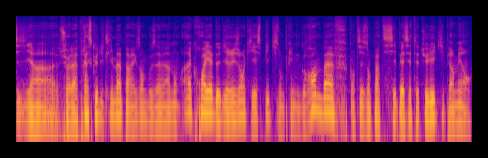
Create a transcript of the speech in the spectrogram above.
il y a un- sur la fresque du climat, par exemple, vous avez un nombre incroyable de dirigeants qui expliquent qu'ils ont pris une grande baffe quand ils ont participé à cet atelier qui permet en,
